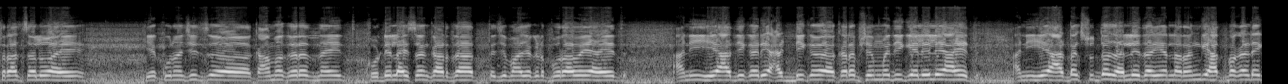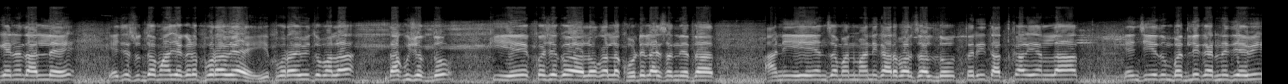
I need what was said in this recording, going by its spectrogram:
त्रास चालू आहे. हे कुणाचीच कामं करत नाहीत खोटे लायसन काढतात त्याचे माझ्याकडे पुरावे आहेत. आणि हे अधिकारी अड्डी क करप्शनमध्ये गेलेले आहेत. आणि हे अटकसुद्धा झाले आहेत यांना रंगी हातपकडे घेण्यात आलेले आहे. याचेसुद्धा माझ्याकडे पुरावे आहे. हे पुरावे तुम्हाला दाखवू शकतो. की हे कसे क लोकांना खोटे लायसन देतात आणि हे यांचा मनमानी कारभार चालतो. तरी तात्काळ यांना यांची इथून बदली करण्यात यावी.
